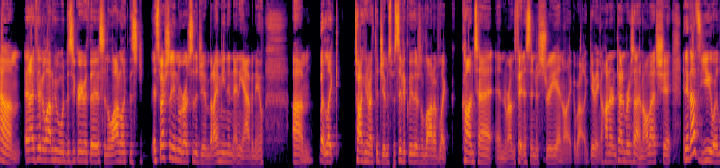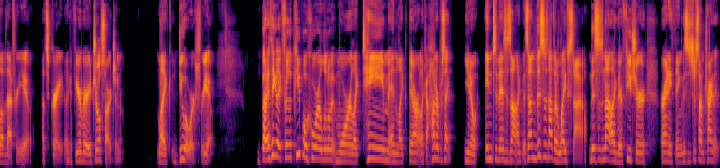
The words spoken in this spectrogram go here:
Um, and I feel like a lot of people would disagree with this, and a lot of like this, especially in regards to the gym, but I mean in any avenue. Um, but like talking about the gym specifically, there's a lot of like content and around the fitness industry and like about giving 110% and all that shit. And if that's you, I love that for you. That's great. Like if you're a very drill sergeant, like do what works for you. But I think like for the people who are a little bit more like tame and like they aren't like 100% you know into this it's not like it's not this is not their lifestyle this is not like their future or anything this is just i'm trying to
